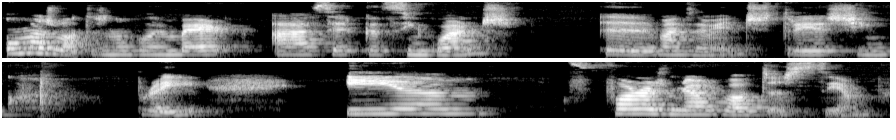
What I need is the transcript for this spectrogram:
umas botas no Pull&Bear há cerca de 5 anos, uh, mais ou menos, 3, 5, por aí. E um, foram as melhores botas de sempre.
